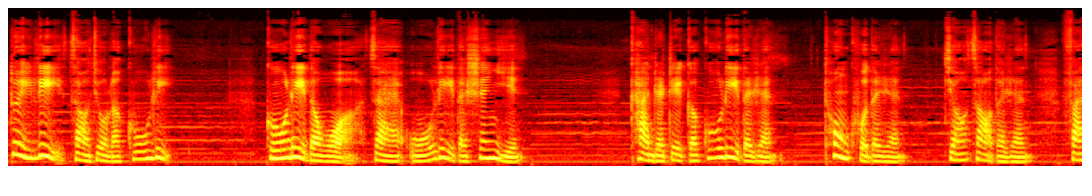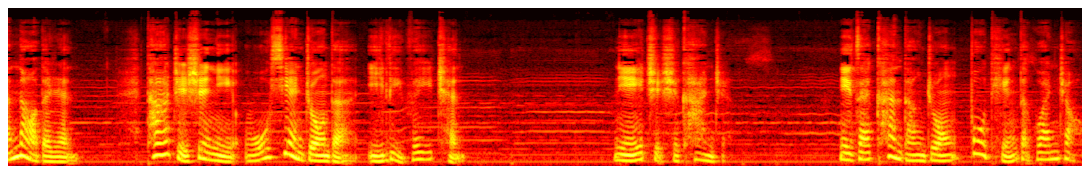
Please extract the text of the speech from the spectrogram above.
对立造就了孤立，孤立的我在无力的呻吟，看着这个孤立的人、痛苦的人、焦躁的人、烦恼的人，他只是你无限中的一粒微尘，你只是看着。你在看当中不停的关照，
